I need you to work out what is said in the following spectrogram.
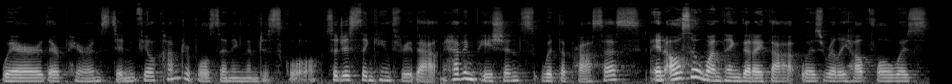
where their parents didn't feel comfortable sending them to school. So just thinking through that, having patience with the process. And also, one thing that I thought was really helpful was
